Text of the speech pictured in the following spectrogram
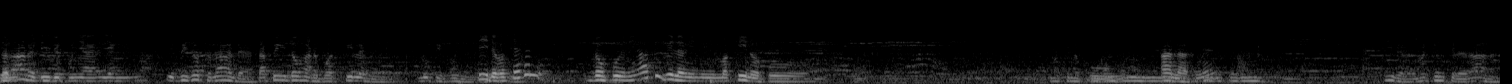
Sana ada di dia punya yang episode sana ada, tapi dong ada buat film Luffy punya. Tidak, maksudnya kan dong pu ini aku bilang ini Makino pu Makin aku anaknya. tidak, makin tidak ada anak.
